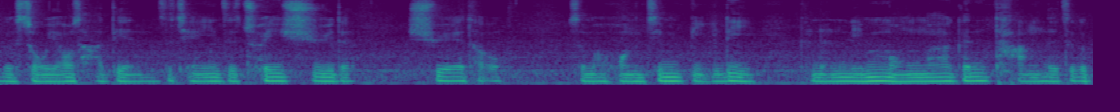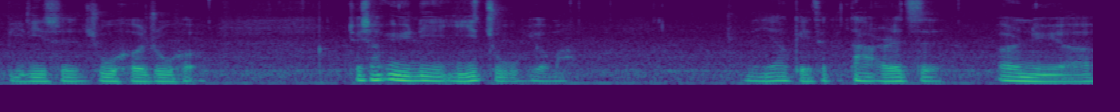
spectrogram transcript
个手摇茶店之前一直吹嘘的噱头，什么黄金比例？可能柠檬啊跟糖的这个比例是如何如何？就像玉立遗嘱有吗？你要给这个大儿子、二女儿、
